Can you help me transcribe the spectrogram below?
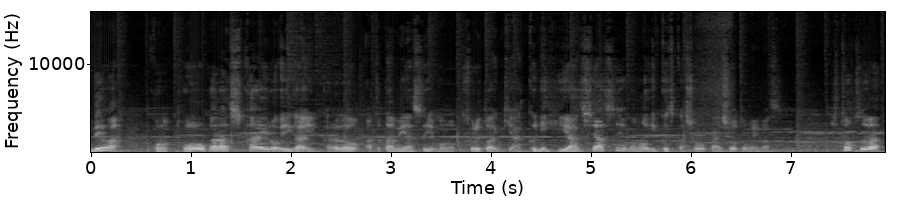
では、この唐辛子回路以外に体を温めやすいもの、それとは逆に冷やしやすいものをいくつか紹介しようと思います。一つは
